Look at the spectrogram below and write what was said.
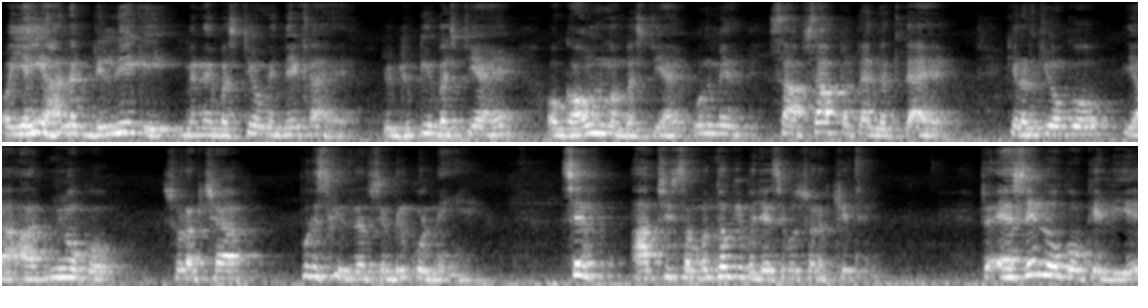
और यही हालत दिल्ली की मैंने बस्तियों में देखा है, जो झुकी बस्तियाँ हैं और गाँव में बस्तियाँ हैं, उनमें साफ़ साफ़ पता लगता है कि लड़कियों को या आदमियों को सुरक्षा पुलिस की तरफ़ से बिल्कुल नहीं है। सिर्फ़ आपसी संबंधों की वजह से वो सुरक्षित हैं। तो ऐसे लोगों के लिए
